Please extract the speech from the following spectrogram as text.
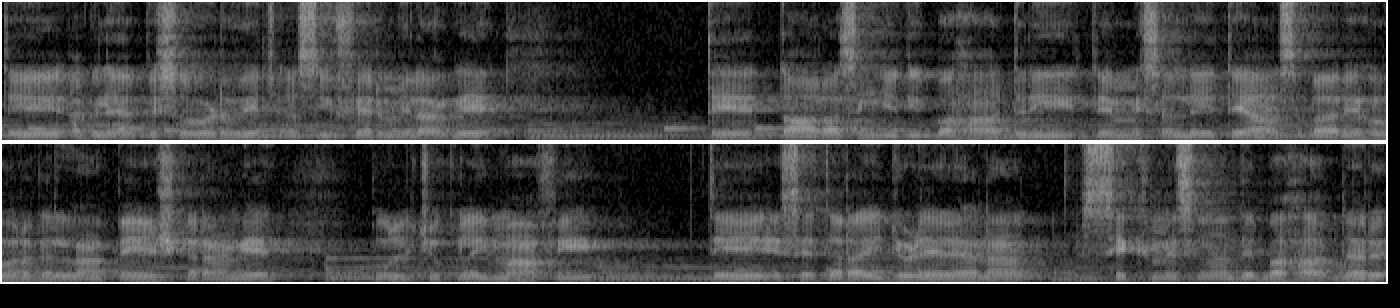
ਤੇ ਅਗਲੇ ਐਪੀਸੋਡ ਵਿੱਚ ਅਸੀਂ ਫਿਰ ਮਿਲਾਂਗੇ। ਤੇ ਤਾਰਾ ਸਿੰਘ ਜੀ ਦੀ ਬਹਾਦਰੀ ਤੇ ਮਿਸਲ ਦੇ ਇਤਿਹਾਸ ਬਾਰੇ ਹੋਰ ਗੱਲਾਂ ਪੇਸ਼ ਕਰਾਂਗੇ। ਭੁੱਲ ਚੁੱਕ ਲਈ ਮਾਫੀ। ਤੇ ਇਸੇ ਤਰ੍ਹਾਂ ਹੀ ਜੁੜੇ ਰਹਿਣਾ ਸਿੱਖ ਮਿਸਲਾਂ ਦੇ ਬਹਾਦਰ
